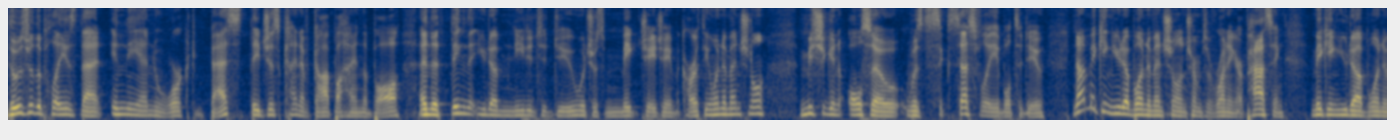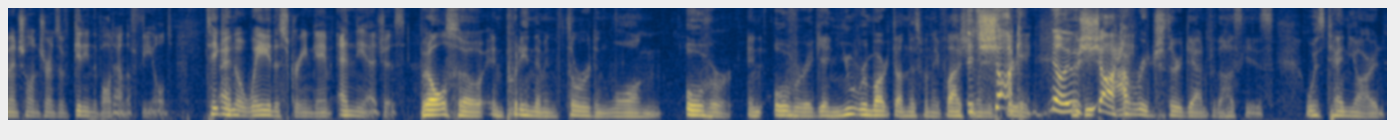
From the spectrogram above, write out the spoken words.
those are the plays that in the end worked best. They just kind of got behind the ball. And the thing that UW needed to do, which was make JJ McCarthy one dimensional, Michigan also was successfully able to do. Not making UW one dimensional in terms of running or passing, making UW one dimensional in terms of getting the ball down the field, taking And- away the screen game and the edges. But also in putting them in third and long over and over again. You remarked on this when they flashed it It's the shocking. No, it was the shocking. Average third down for the Huskies was 10 yards.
